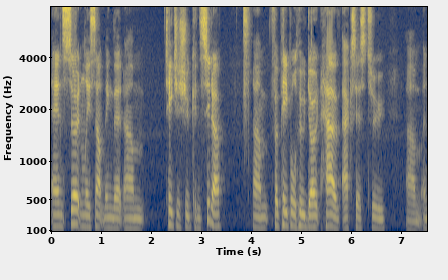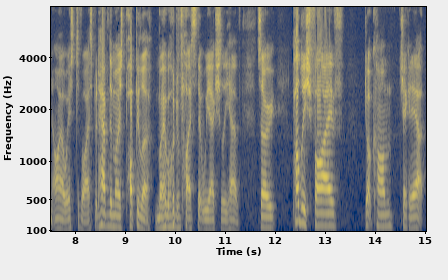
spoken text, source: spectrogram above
and certainly something that um, teachers should consider um, for people who don't have access to um, an iOS device but have the most popular mobile device that we actually have. So publish5.com, check it out.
